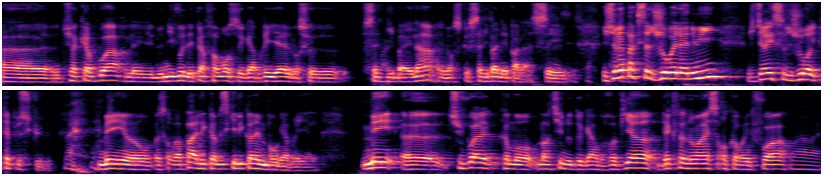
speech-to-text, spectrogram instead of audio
Euh, tu as qu'à voir le niveau des performances de Gabriel lorsque Saliba est là et lorsque Saliba n'est pas là. C'est, je dirais pas que c'est le jour et la nuit, je dirais que c'est le jour et le crépuscule. Mais euh, parce qu'on va pas aller comme ce qu'il est quand même bon, Gabriel. Mais tu vois comment Martin Odegaard revient, Declan Rice encore une fois.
